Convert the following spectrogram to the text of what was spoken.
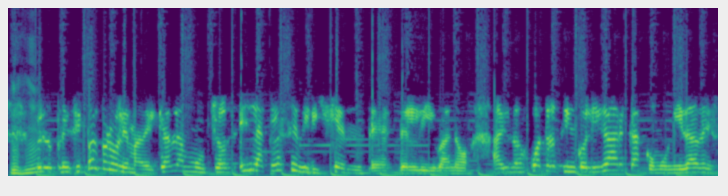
Pero el principal problema del que hablan muchos es la clase dirigente del Líbano. Hay unos cuatro o cinco oligarcas, comunidades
